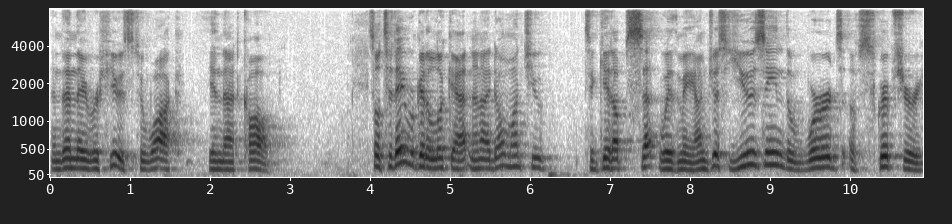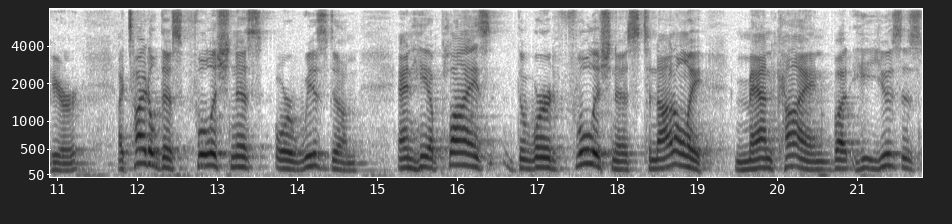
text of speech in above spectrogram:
and then they refuse to walk in that call. So today we're going to look at, and I don't want you to get upset with me, I'm just using the words of Scripture here I titled this Foolishness or Wisdom, and he applies the word foolishness to not only mankind, but he uses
